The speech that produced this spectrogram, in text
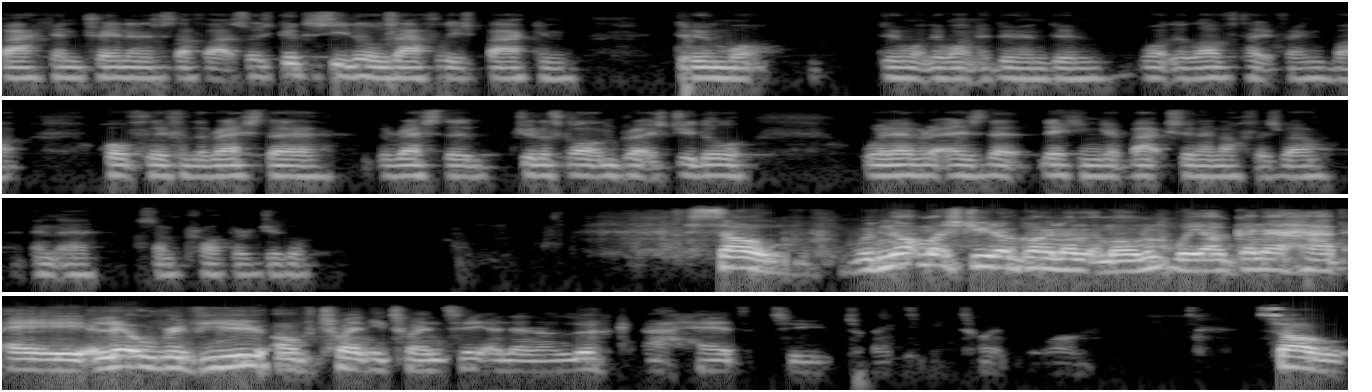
back in training and stuff like that. So it's good to see those athletes back and doing what doing what they want to do and doing what they love type thing. But hopefully for the rest of the rest of judo Scotland, British judo, wherever it is that they can get back soon enough as well into some proper judo. So, with not much judo going on at the moment, we are going to have a little review of 2020 and then a look ahead to 2021. So,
